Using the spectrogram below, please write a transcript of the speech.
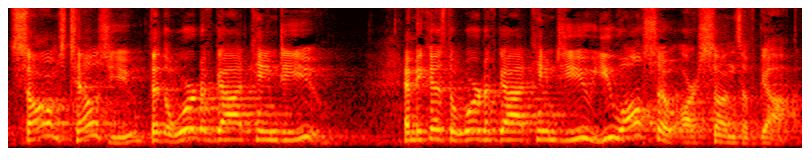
Psalms tells you that the word of God came to you. And because the word of God came to you, you also are sons of God.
